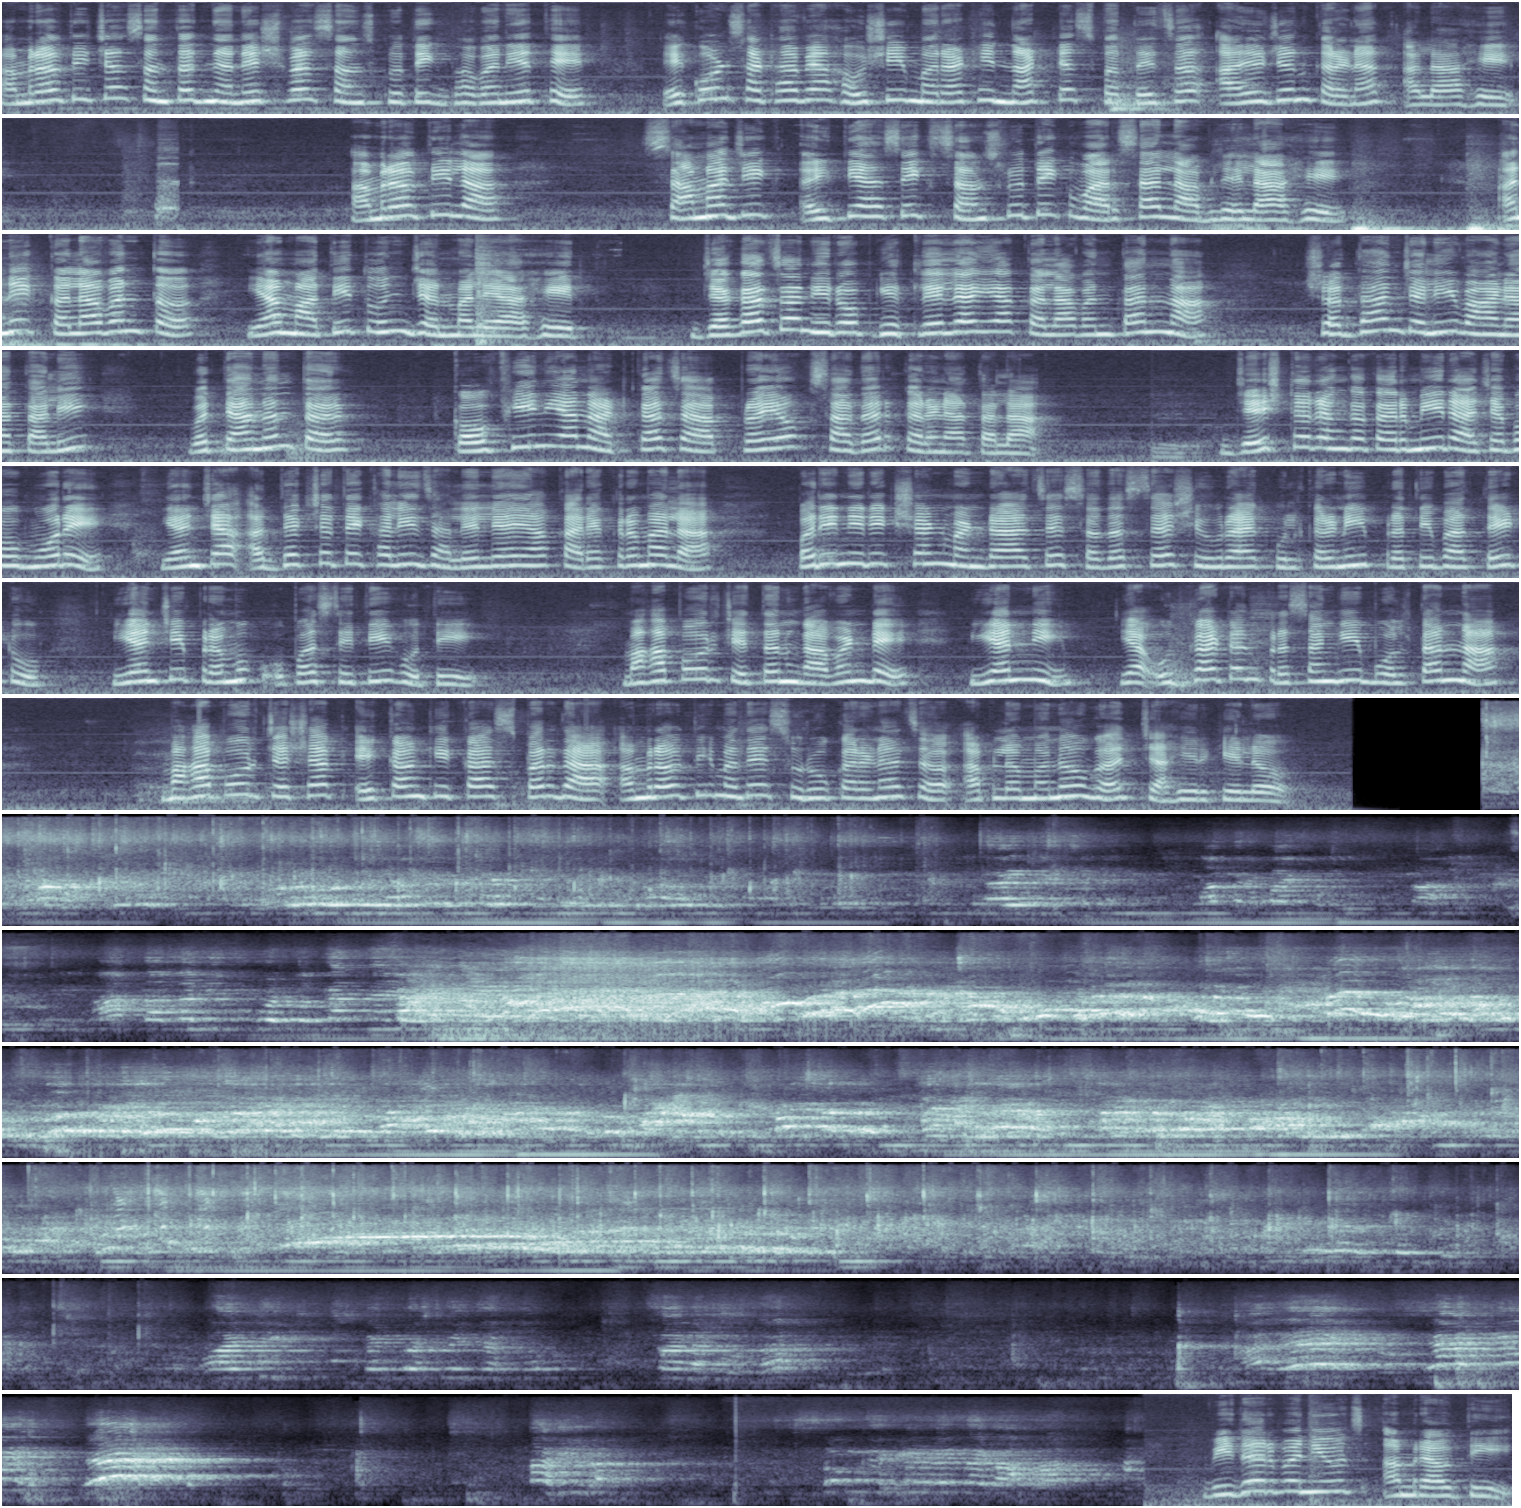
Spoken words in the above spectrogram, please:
अमरावतीच्या संत ज्ञानेश्वर सांस्कृतिक भवन येथे एकोणसाठाव्या हौशी मराठी नाट्य स्पर्धेचं आयोजन करण्यात आलं आहे. अमरावतीला सामाजिक ऐतिहासिक सांस्कृतिक वारसा लाभलेला आहे. अनेक कलावंत या मातीतून जन्मले आहेत. जगाचा निरोप घेतलेल्या या कलावंतांना श्रद्धांजली वाहण्यात आली व त्यानंतर कौफीन या नाटकाचा प्रयोग सादर करण्यात आला. ज्येष्ठ रंगकर्मी राजाभाऊ मोरे यांच्या अध्यक्षतेखाली झालेल्या या कार्यक्रमाला परिनिरीक्षण मंडळाचे सदस्य शिवराय कुलकर्णी प्रतिभा तेटू यांची प्रमुख उपस्थिती होती. महापौर चेतन गावंडे यांनी या उद्घाटन प्रसंगी बोलताना महापौर चषक एकांकिका स्पर्धा अमरावतीमध्ये सुरू करण्याचं आपलं मनोगत जाहीर केलं. વિદર્ભ ન્યૂઝ અમરાવતી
